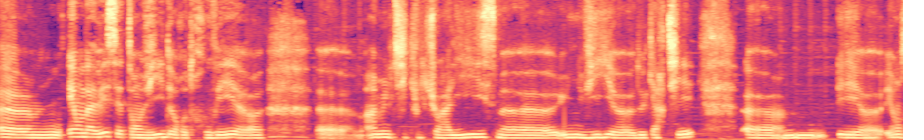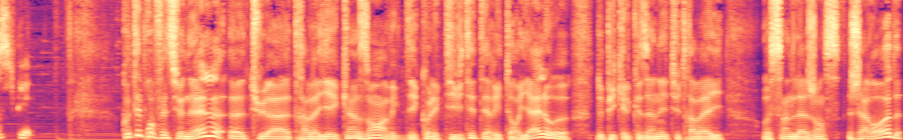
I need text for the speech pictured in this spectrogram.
et on avait cette envie de retrouver un multiculturalisme, une vie de quartier, et, et on s'y plaît. Côté professionnel, euh, tu as travaillé 15 ans avec des collectivités territoriales. Euh, depuis quelques années, tu travailles au sein de l'agence Jarod,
